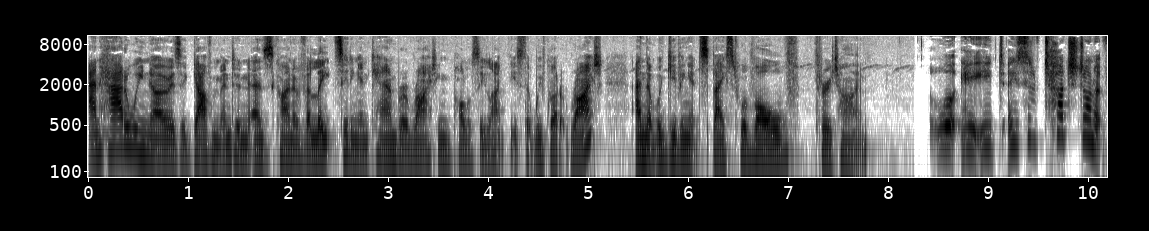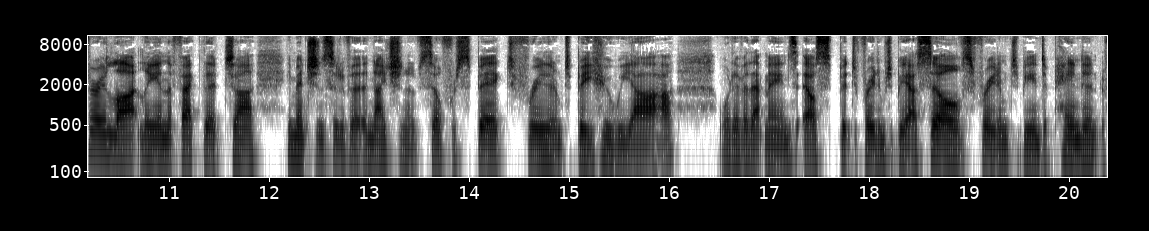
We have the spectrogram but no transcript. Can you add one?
And how do we know as a government and as kind of elite sitting in Canberra writing policy like this that we've got it right and that we're giving it space to evolve through time? Well, he, he sort of touched on it very lightly in the fact that uh, he mentioned sort of a nation of self-respect, freedom to be who we are, whatever that means, our, freedom to be ourselves, freedom to be independent,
